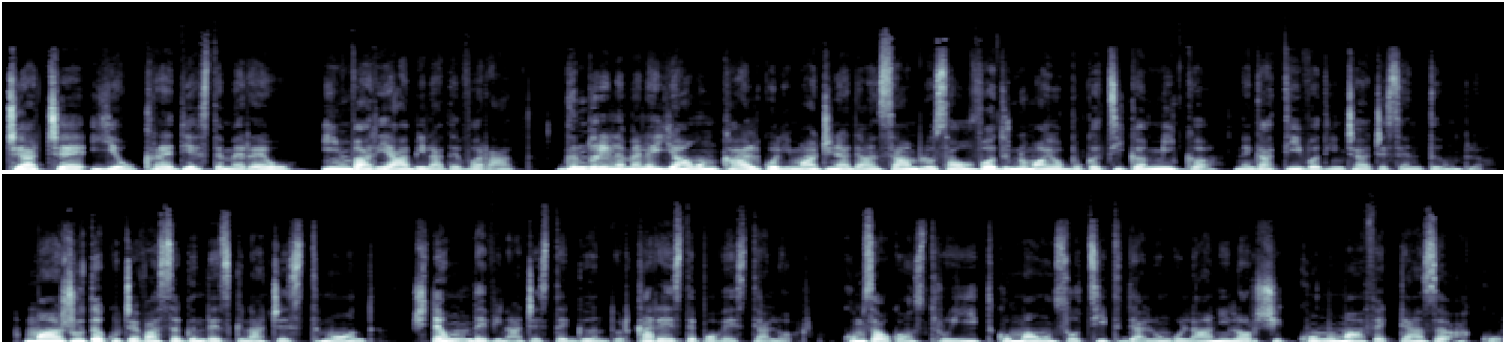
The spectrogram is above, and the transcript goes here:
Ceea ce eu cred este mereu invariabil adevărat? Gândurile mele iau în calcul imaginea de ansamblu sau văd numai o bucățică mică, negativă din ceea ce se întâmplă? Mă ajută cu ceva să gândesc în acest mod? Și de unde vin aceste gânduri? Care este povestea lor? Cum s-au construit, cum m-au însoțit de-a lungul anilor și cum mă afectează acum?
